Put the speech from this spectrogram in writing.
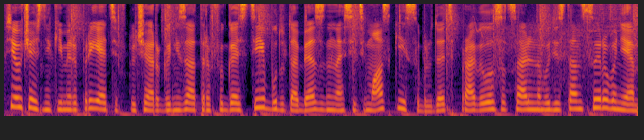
Все участники мероприятий, включая организаторов и гостей, будут обязаны носить маски и соблюдать правила социального дистанцирования.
